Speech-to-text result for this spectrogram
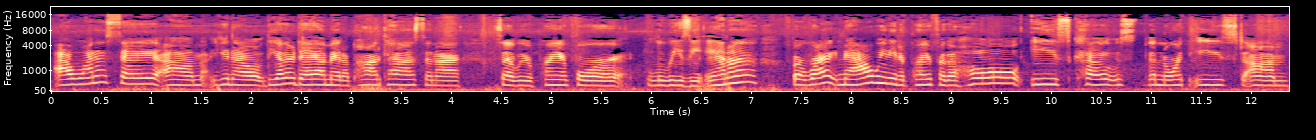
I want to say, um, you know, the other day I made a podcast and I said we were praying for Louisiana, but right now we need to pray for the whole East Coast, the Northeast. Um,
